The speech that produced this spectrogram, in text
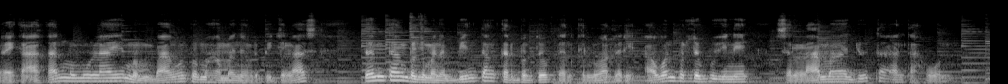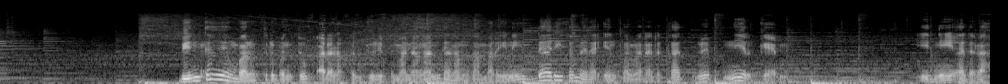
mereka akan memulai membangun pemahaman yang lebih jelas tentang bagaimana bintang terbentuk dan keluar dari awan berdebu ini selama jutaan tahun. Bintang yang baru terbentuk adalah pencuri pemandangan dalam gambar ini dari kamera inframerah dekat web NIRCam. Ini adalah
